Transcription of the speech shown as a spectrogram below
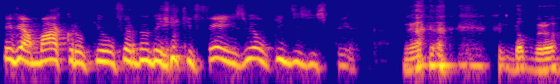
Teve a macro que o Fernando Henrique fez, meu, que desespero. Dobrou.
